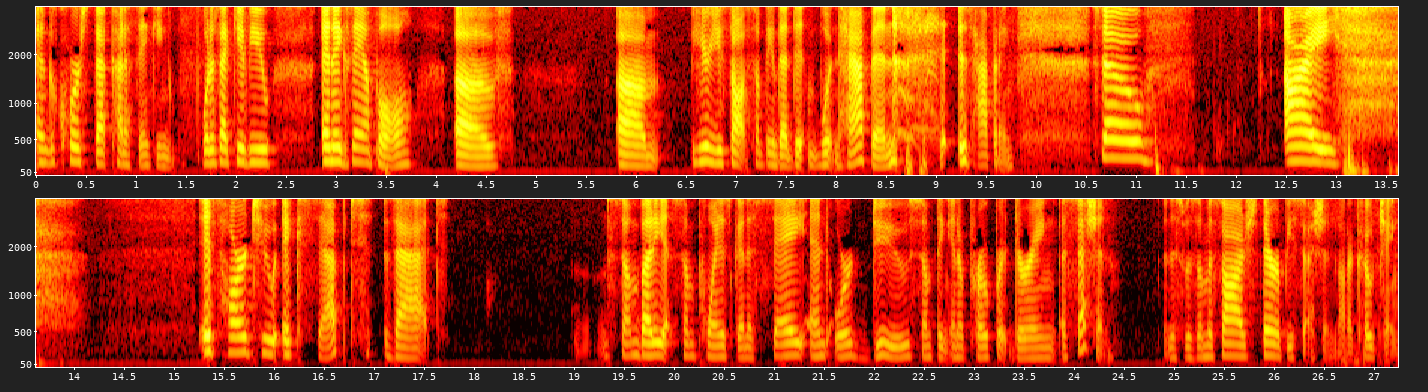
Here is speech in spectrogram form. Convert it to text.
And of course, that kind of thinking, what does that give you? An example of um, here you thought something that didn't wouldn't happen is happening. So I it's hard to accept that somebody at some point is going to say and or do something inappropriate during a session. And this was a massage therapy session, not a coaching.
